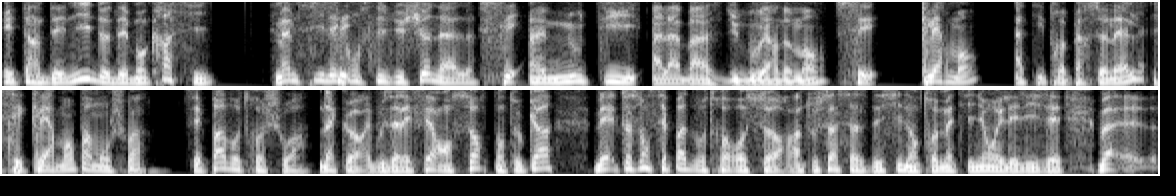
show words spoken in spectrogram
est un déni de démocratie, même s'il est, est constitutionnel. C'est un outil à la base du gouvernement, c'est clairement, à titre personnel, c'est clairement pas mon choix. C'est pas votre choix, d'accord. Et vous allez faire en sorte, en tout cas. Mais de toute façon, c'est pas de votre ressort. Hein. Tout ça, ça se décide entre Matignon et l'Élysée. Bah, euh,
